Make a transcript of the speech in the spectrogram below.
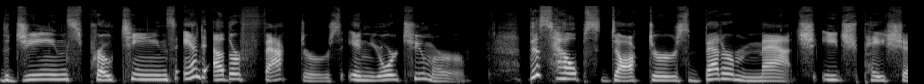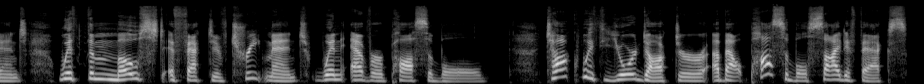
the genes, proteins, and other factors in your tumor. This helps doctors better match each patient with the most effective treatment whenever possible. Talk with your doctor about possible side effects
